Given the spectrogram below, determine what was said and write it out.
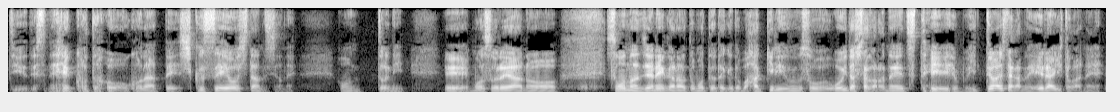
ていうですね、ことを行って粛清をしたんですよね。本当に。ええー、もうそれあの、そうなんじゃねえかなと思ってたけども、はっきり、うん、そう、追い出したからね、つって 言ってましたからね、偉い人がね。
